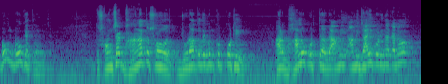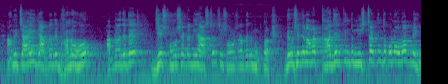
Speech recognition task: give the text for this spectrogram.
বহু বহু ক্ষেত্রে হয়েছে। তো সংসার ভাঙা তো সহজ জোড়া তো দেখুন খুব কঠিন। আর ভালো করতে হবে। আমি আমি যাই করি না কেন আমি চাই যে আপনাদের ভালো হোক। আপনারা যাতে যে সমস্যাটা নিয়ে আসছেন সেই সমস্যাটা থেকে মুক্ত দেখুন সেই জন্য আমার কাজের কিন্তু নিষ্ঠার কিন্তু কোনো অভাব নেই।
